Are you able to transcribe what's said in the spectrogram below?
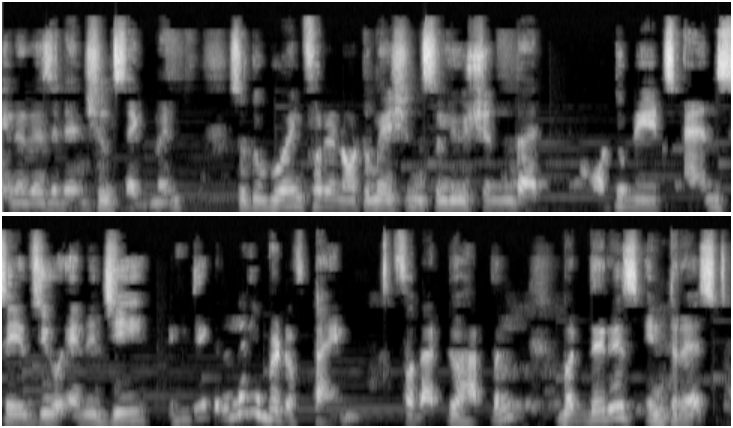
in a residential segment. So to go in for an automation solution that automates and saves you energy, it will take a little bit of time for that to happen. But there is interest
